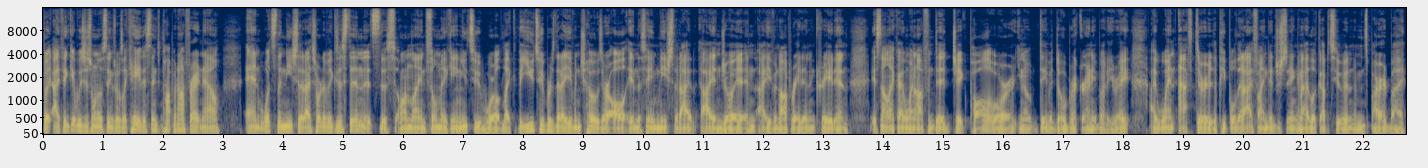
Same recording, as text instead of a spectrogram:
But I think it was just one of those things where I was like, hey, this thing's popping off right now. And what's the niche that I sort of exist in? It's this online filmmaking YouTube world. Like the YouTubers that I even chose are all in the same niche that I, I enjoy and I even operate in and create in. It's not like I went off and did Jake Paul or, you know, David Dobrik or anybody, right? I went after the people that I find interesting and I look up to and I'm inspired by.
